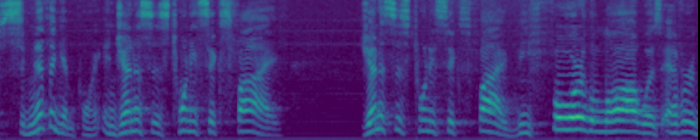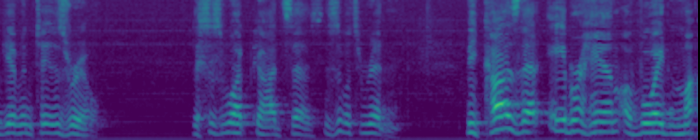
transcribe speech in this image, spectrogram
significant point in Genesis 26 5. Genesis 26 5. Before the law was ever given to Israel, this is what God says. This is what's written. Because that Abraham my,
